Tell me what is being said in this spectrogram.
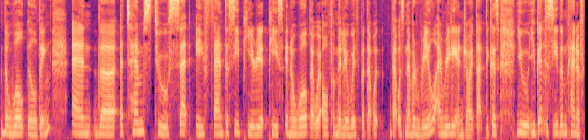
the world building and the attempts to set a fantasy period piece in a world that we're all familiar with, but that was that was never real. I really enjoyed that because you you get to see them kind of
